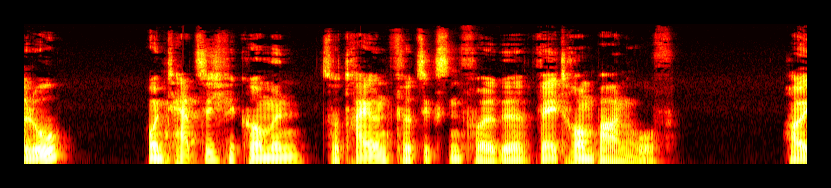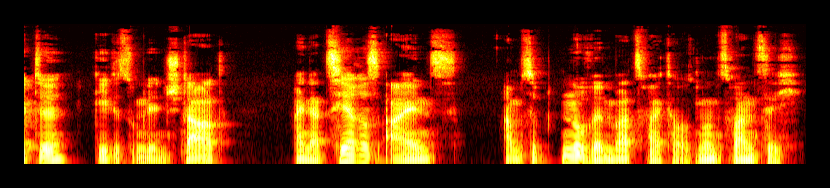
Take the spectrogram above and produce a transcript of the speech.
Hallo und herzlich willkommen zur 43. Folge Weltraumbahnhof. Heute geht es um den Start einer Ceres 1 am 7. November 2020.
